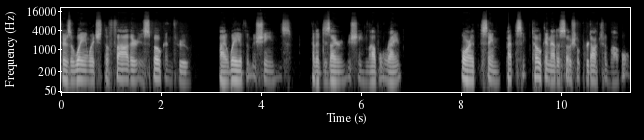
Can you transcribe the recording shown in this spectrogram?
There's a way in which the father is spoken through by way of the machines at a desiring machine level, right? Or at the same at the same token at a social production level.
